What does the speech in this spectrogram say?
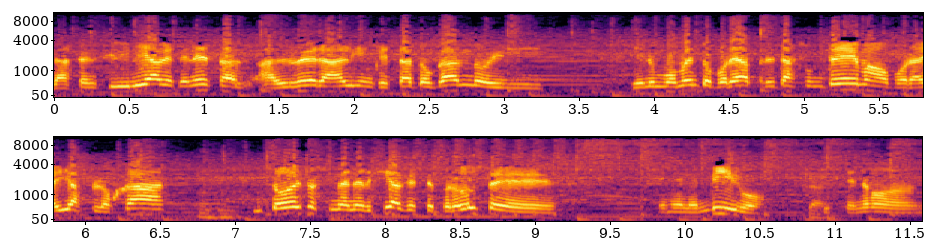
la sensibilidad que tenés al, al ver a alguien que está tocando y, y en un momento por ahí apretás un tema o por ahí aflojás y todo eso es una energía que se produce en el en vivo Claro. que no en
